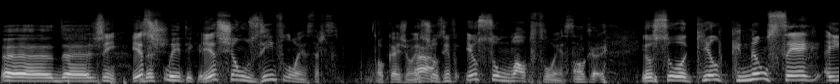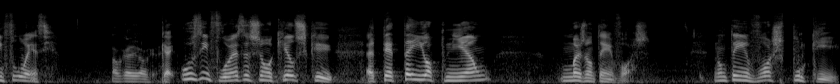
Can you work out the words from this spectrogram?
uh, das, Sim, esses, das políticas. Esses são os influencers. Ok, João? Ah. Influ... Eu sou um outfluencer. Okay. Eu sou aquele que não segue a influência. Okay, okay. okay. Os influencers são aqueles que até têm opinião, mas não têm voz. Não têm voz porquê?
